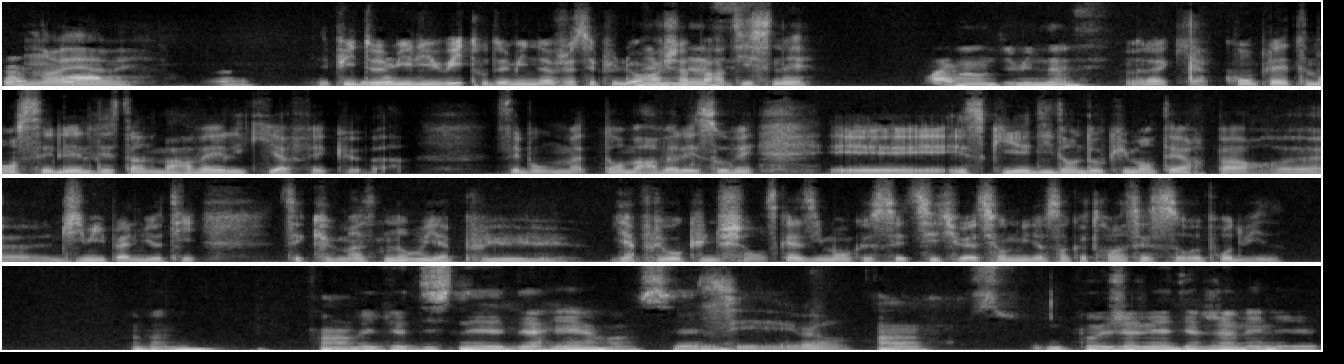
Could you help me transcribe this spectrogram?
ouais, ouais. Euh, et puis 2008 ou 2009 je sais plus le rachat par Disney. Ouais. en 2009 voilà qui a complètement scellé le destin de Marvel et qui a fait que bah c'est bon maintenant Marvel est sauvé. Et, et, ce qui est dit dans le documentaire par euh, Jimmy Palmiotti c'est que maintenant il y a plus il y a plus aucune chance quasiment que cette situation de 1996 se reproduise ah bah Enfin, avec Disney derrière, c'est. C'est voilà. Enfin, on peut jamais dire jamais, mais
